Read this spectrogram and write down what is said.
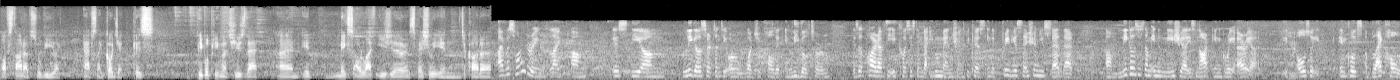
of startups will be like apps like Gojek because people pretty much use that and it makes our life easier, especially in Jakarta. I was wondering, like, um, is the um, legal certainty or what you call it in legal term, is it part of the ecosystem that you mentioned? Because in the previous session you said that um, legal system in Indonesia is not in gray area. It also includes a black hole.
